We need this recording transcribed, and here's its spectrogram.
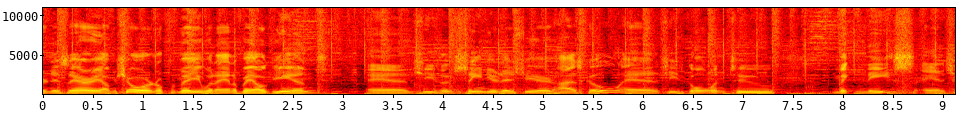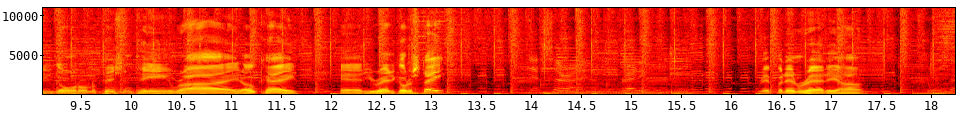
In this area, I'm sure, are familiar with Annabelle Gins, and she's a senior this year at high school, and she's going to McNeese, and she's going on the fishing team. Right, okay. And you ready to go to state? Yes, sir, I am. Ready. Ripping and ready, huh? Yes, sir.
